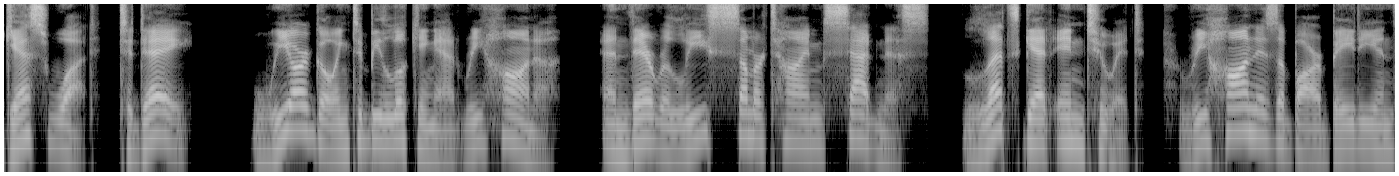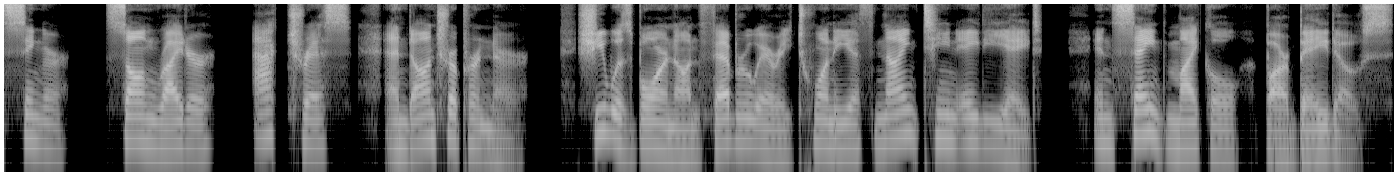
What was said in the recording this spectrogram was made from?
Guess what? Today, we are going to be looking at Rihanna and their release Summertime Sadness. Let's get into it. Rihanna is a Barbadian singer, songwriter, actress, and entrepreneur. She was born on February 20, 1988, in St. Michael, Barbados.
